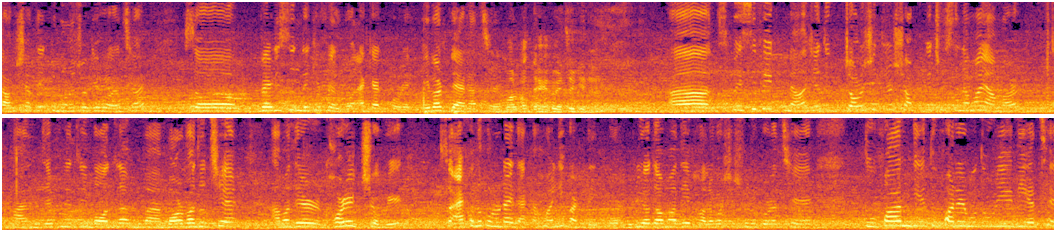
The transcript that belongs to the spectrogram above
ব্যবসাতে একটু মনোযোগী হয়েছে। সো ভেরি সুন দেখে ফেলব এক এক করে। এবার প্ল্যান আছে। দেখা হয়েছে কিনা? স্পেসিফিক না যেহেতু চলচ্চিত্রের সব কিছু সিনেমাই আমার ডেফিনেটলি বদলা বরবাদ হচ্ছে আমাদের ঘরের ছবি। সো এখনও কোনোটাই দেখা হয়নি বাট দেখব। প্রিয়তমা দিয়ে ভালোবাসা শুরু করেছে। তুফান দিয়ে তুফানের মতো উড়িয়ে দিয়েছে।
